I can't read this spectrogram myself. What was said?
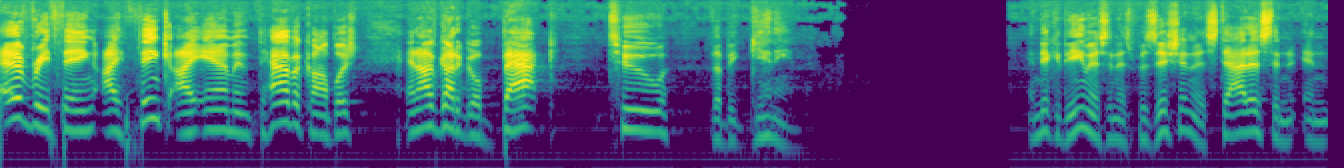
everything I think I am and have accomplished, and I've got to go back to the beginning. And Nicodemus, in his position, and his status, and, and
